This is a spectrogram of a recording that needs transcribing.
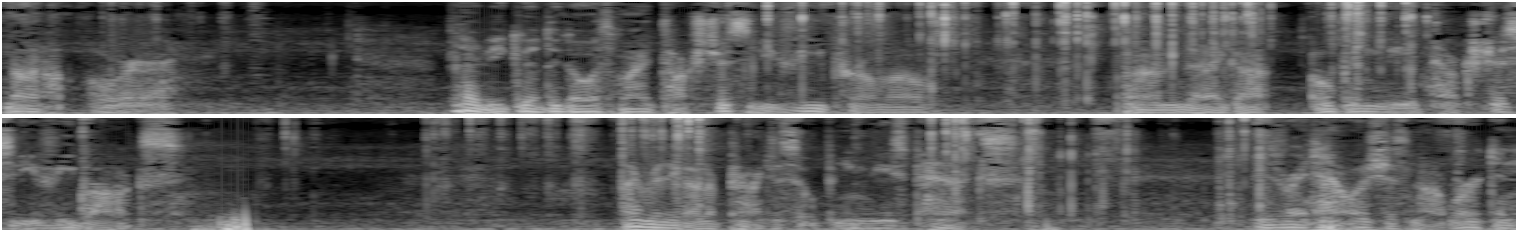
non-rare. That'd be good to go with my Toxtricity V promo um, that I got opening the Toxtricity V box. I really gotta practice opening these packs. Because right now it's just not working.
